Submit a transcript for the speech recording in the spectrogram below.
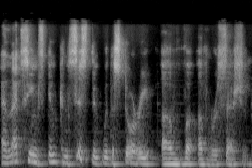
and that seems inconsistent with the story of, of recession.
